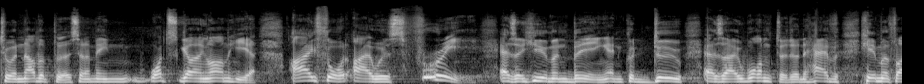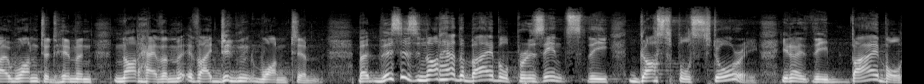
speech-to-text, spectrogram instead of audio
to another person. I mean, what's going on here? I thought I was free as a human being and could do as I wanted and have him if I wanted him and not have him if I didn't want him. But this is not how the Bible presents the gospel story. You know, the Bible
